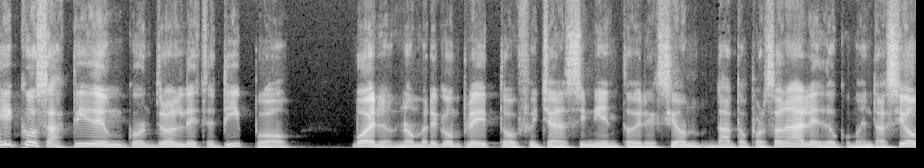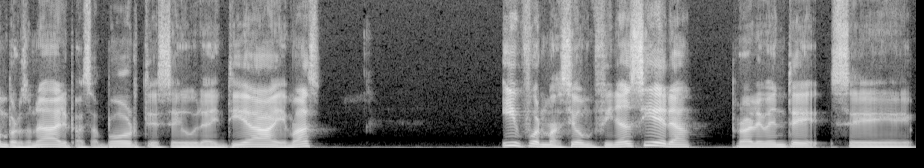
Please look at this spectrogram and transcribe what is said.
¿Qué cosas pide un control de este tipo? Bueno, nombre completo, fecha de nacimiento, dirección, datos personales, documentación personal, pasaporte, cédula de identidad y demás. Información financiera, probablemente se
